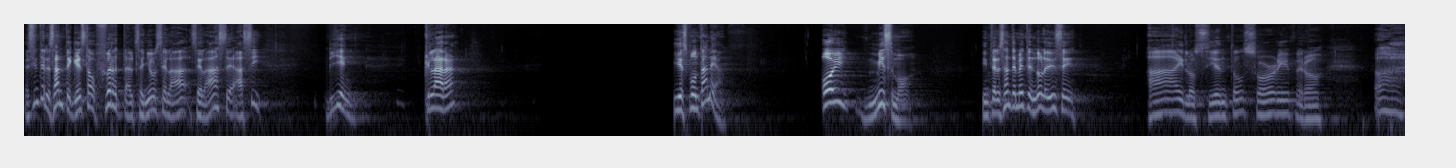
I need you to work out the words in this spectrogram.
Es interesante que esta oferta el Señor se la, se la hace así, bien clara y espontánea. Hoy mismo, interesantemente no le dice, ay, lo siento, sorry, pero ah,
